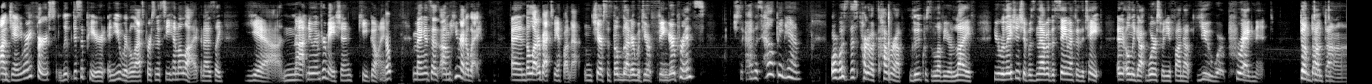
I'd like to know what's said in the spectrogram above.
On January 1st, Luke disappeared, and you were the last person to see him alive. And I was like, yeah, not new information. Keep going. Nope. Megan says, um, he ran away. And the letter backs me up on that. And Sheriff says, the letter with your fingerprints? She's like, I was helping him. Or was this part of a cover up? Luke was the love of your life. Your relationship was never the same after the tape, and it only got worse when you found out you were pregnant. Dun dun dun.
